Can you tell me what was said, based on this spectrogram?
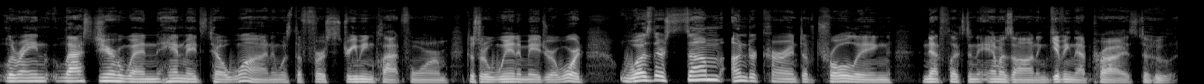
Lorraine, last year when Handmaid's Tale won and was the first streaming platform to sort of win a major award, was there some undercurrent of trolling Netflix and Amazon and giving that prize to Hulu?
